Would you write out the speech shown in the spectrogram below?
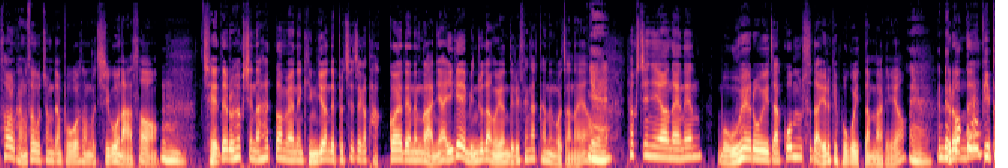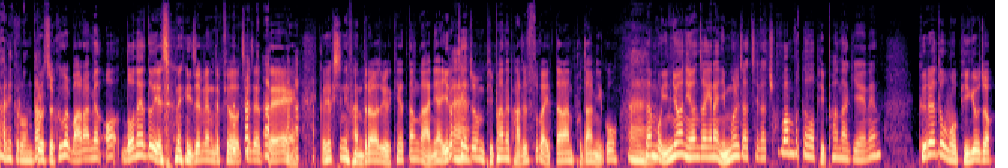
서울 강서구청장 보궐선거 지고 나서 음. 제대로 혁신을 할 거면은 김기현 대표 체제가 바꿔야 되는 거 아니야? 이게 민주당 의원들이 생각하는 거잖아요. 예. 혁신위원회는 뭐 우회로이자 꼼수다 이렇게 보고 있단 말이에요. 예. 근데 그런데 거꾸로 비판이 들어온다. 그렇죠. 그걸 말하면 어 너네도 예전에 이재명 대표 체제 때 그 혁신이 만들어가지고 이렇게 했던 거 아니야? 이렇게 예. 좀 비판을 받을 수가 있다는 부담이고, 예. 그다음 뭐 인요한 위원장이라는 인물 자체가 초반부터 비판하기에는 그래도 뭐 비교적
